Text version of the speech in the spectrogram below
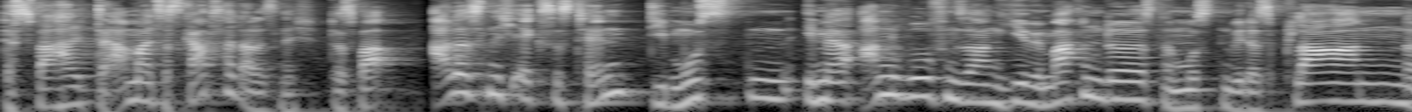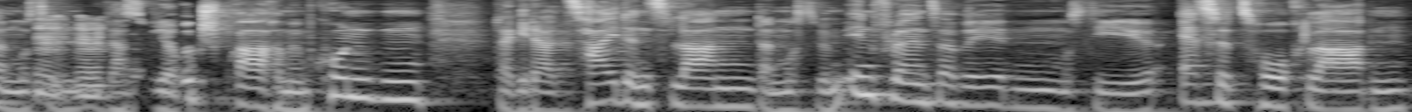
das war halt damals, das gab es halt alles nicht. Das war alles nicht existent. Die mussten immer anrufen, sagen, hier, wir machen das, dann mussten wir das planen, dann mussten, mhm. hast du wieder Rücksprache mit dem Kunden, da geht halt Zeit ins Land, dann musst du mit dem Influencer reden, musst die Assets hochladen.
